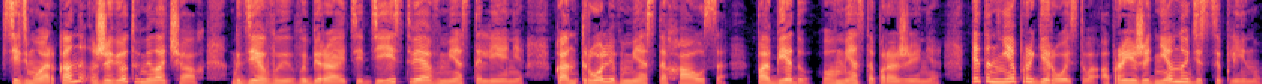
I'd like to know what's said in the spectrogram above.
Седьмой аркан живет в мелочах, где вы выбираете действия вместо лени, контроль вместо хаоса, победу вместо поражения. Это не про геройство, а про ежедневную дисциплину.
